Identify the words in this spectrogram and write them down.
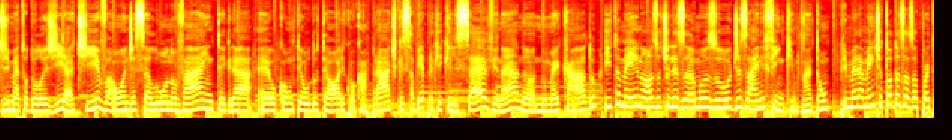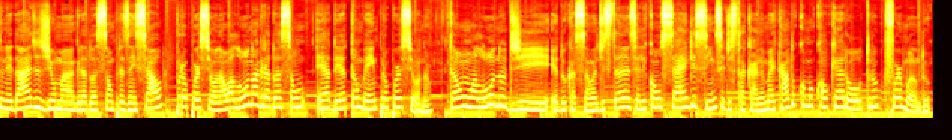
de metodologia ativa, onde esse aluno vai integrar é, o conteúdo teórico com a prática e saber para que, que ele serve, né, no, no, mercado. E também nós utilizamos o design thinking. Né? Então, primeiramente, todas as oportunidades de uma graduação presencial proporcionam ao aluno, a graduação EAD também proporciona. Então, um aluno de educação à distância, ele consegue sim se destacar no mercado como qualquer outro formando.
